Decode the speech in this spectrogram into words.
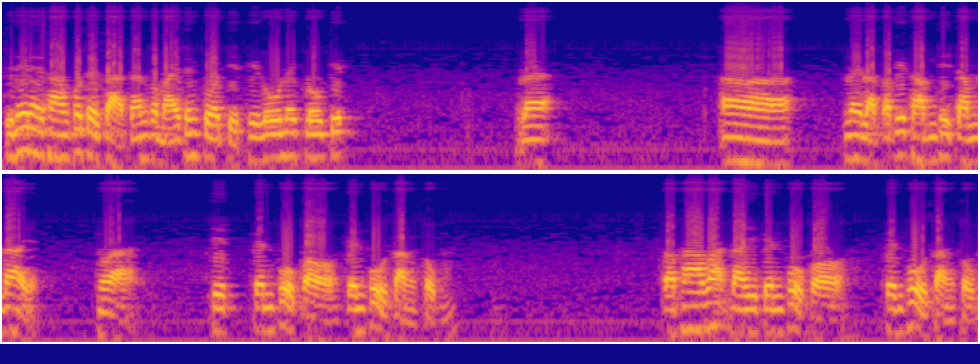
ทีนี้ในทางพุทธศาสตร์นั้นก็หมายถึงตัวจิตที่รู้ในโลคิด และ ในหลักอภิธรรมที่จำได้ ว่าจิตเป็นผู้ก่อเป็นผู้สั่งสม สภาวะใดเป็นผู้ก่อ เป็นผู้สั่งสม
